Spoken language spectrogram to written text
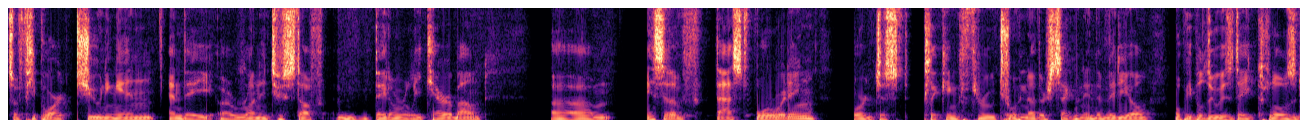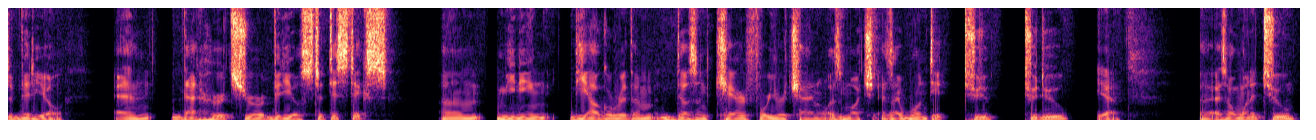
So if people are tuning in and they uh, run into stuff they don't really care about, um, instead of fast forwarding or just clicking through to another segment in the video, what people do is they close the video and that hurts your video statistics, um, meaning the algorithm doesn't care for your channel as much as I want it to, to do. Yeah, uh, as I want it to.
